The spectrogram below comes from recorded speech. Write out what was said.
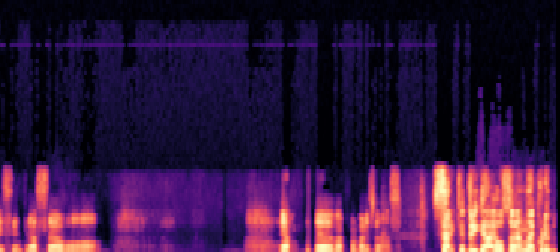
viss interesse. og ja, det er i hvert fall veldig spennende. Serkli Brygge er jo også en klubb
